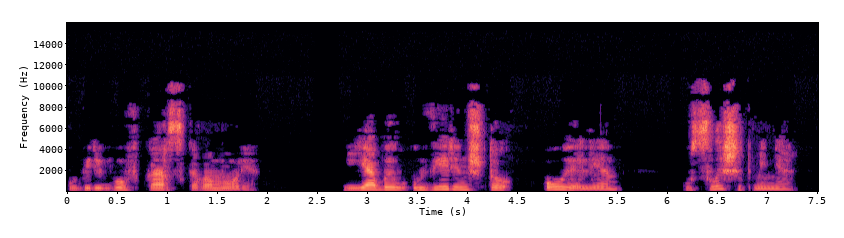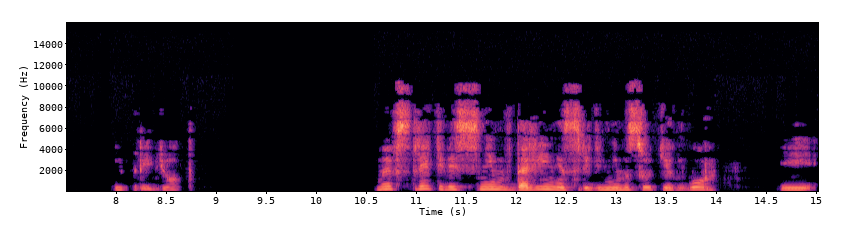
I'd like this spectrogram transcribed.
у берегов Карского моря, и я был уверен, что Оэлен услышит меня и придет. Мы встретились с ним в долине среди невысоких гор и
